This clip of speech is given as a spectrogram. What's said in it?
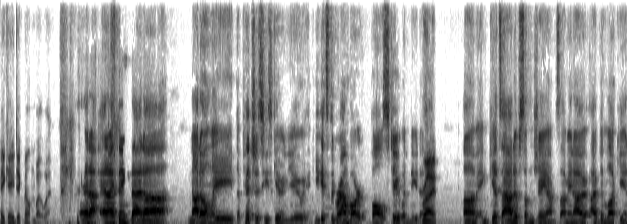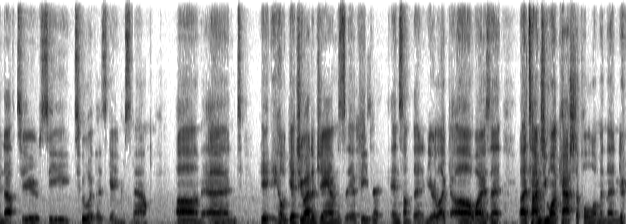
aka Dick Mountain, by the way. And I, and I think that uh, not only the pitches he's giving you, he gets the ground bar balls too when needed. Right. um, and gets out of some jams. I mean, I, I've been lucky enough to see two of his games now, um, and he, he'll get you out of jams if he's in something, and you're like, oh, why isn't? At times you want Cash to pull him, and then you're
